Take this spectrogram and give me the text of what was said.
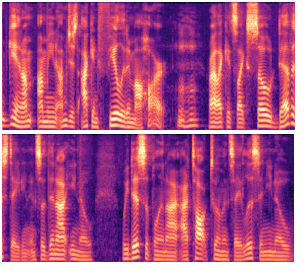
again, I'm, I mean, I'm just, I can feel it in my heart, Mm-hmm. right? Like it's like so devastating. And so then I, you know, we discipline. I, I talk to him and say, listen, you know,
